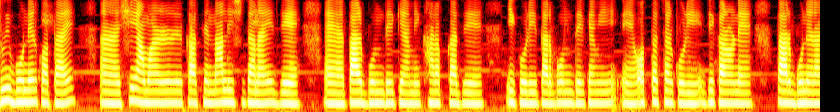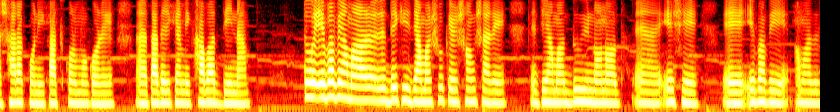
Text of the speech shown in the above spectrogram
দুই বোনের কথায় সে আমার কাছে নালিশ জানায় যে তার বোনদেরকে আমি খারাপ কাজে ই করি, তার বোনদেরকে আমি অত্যাচার করি, যে কারণে তার বোনেরা সারাক্ষণই কাজকর্ম করে তাদেরকে আমি খাবার দিই না। তো এভাবে আমার দেখি যে, আমার সুখের সংসারে যে আমার দুই ননদ এসে এভাবে আমাদের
